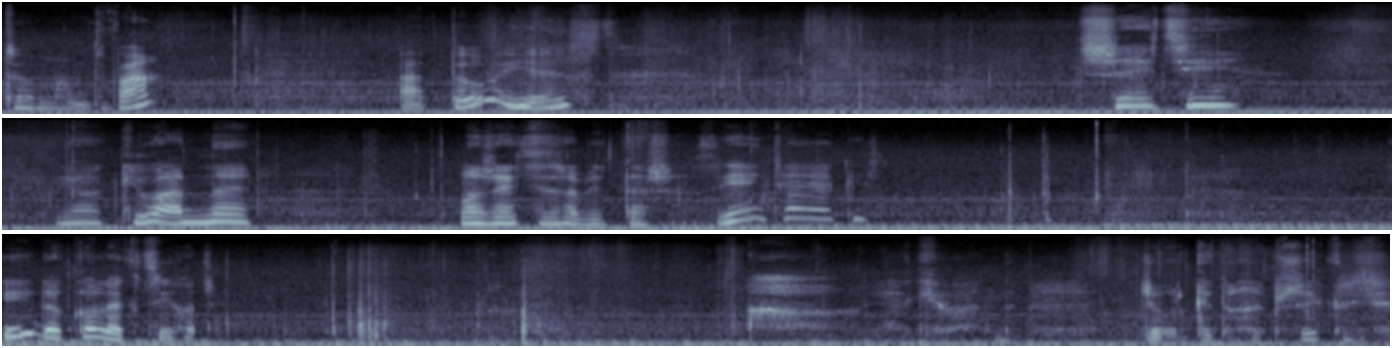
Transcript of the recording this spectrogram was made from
Tu mam dwa. A tu jest trzeci. Jaki ładny. Może ja ci zrobię też zdjęcia jakieś. I do kolekcji chodź. O, jaki ładny. Dziurkę trochę przykryć.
